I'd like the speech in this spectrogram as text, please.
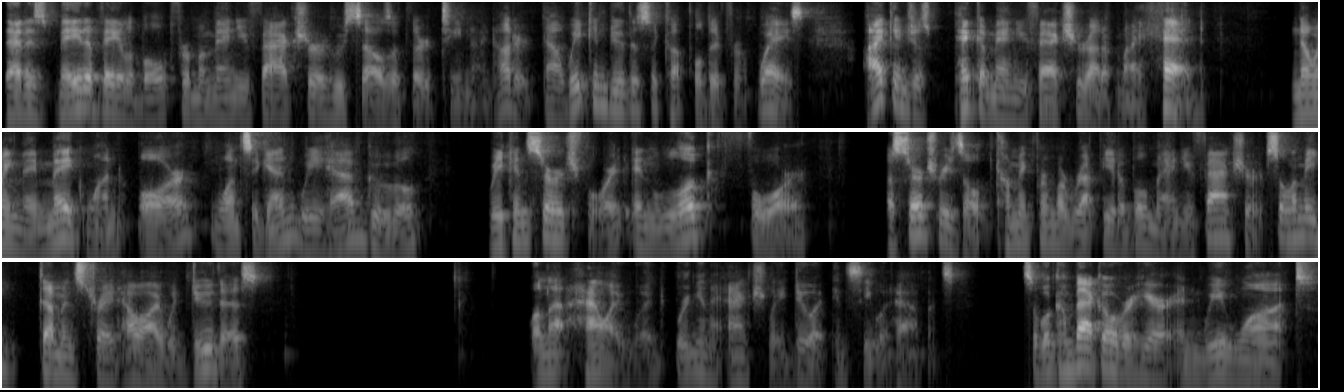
that is made available from a manufacturer who sells a 13900. Now, we can do this a couple different ways. I can just pick a manufacturer out of my head, knowing they make one, or once again, we have Google. We can search for it and look for a search result coming from a reputable manufacturer. So let me demonstrate how I would do this. Well, not how I would. We're going to actually do it and see what happens. So we'll come back over here and we want,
